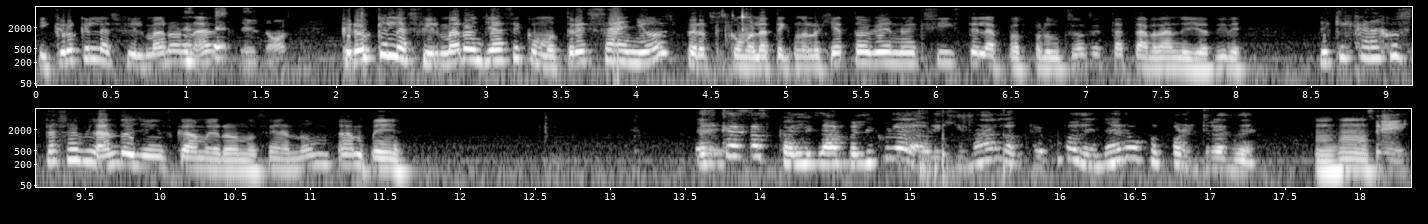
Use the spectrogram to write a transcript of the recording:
Y creo que las filmaron... creo que las filmaron ya hace como tres años, pero pues como la tecnología todavía no existe, la postproducción se está tardando. Y yo así de, ¿de qué carajos estás hablando, James Cameron? O sea, no mames. Es que esa la película, la original, lo que puso dinero fue por el 3D. Sí.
